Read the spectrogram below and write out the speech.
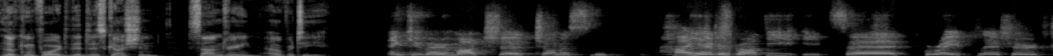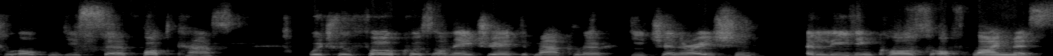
Looking forward to the discussion. Sandrine, over to you. Thank you very much, uh, Jonathan. Hi, everybody. It's a great pleasure to open this uh, podcast, which will focus on age-related macular degeneration, a leading cause of blindness.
